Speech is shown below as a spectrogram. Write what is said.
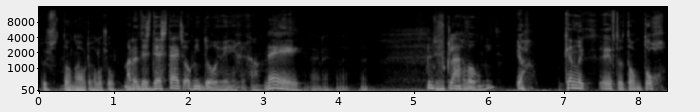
Dus dan houdt alles op. Maar dat is destijds ook niet door u heen gegaan? Nee, nee, nee. nee, nee. Kunt u verklaren waarom niet? Ja, kennelijk heeft het dan toch...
